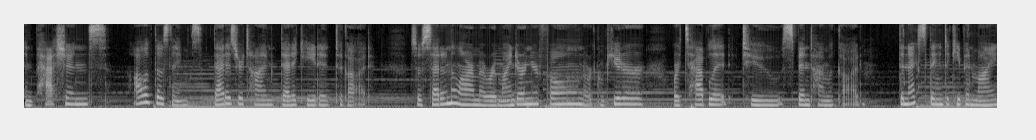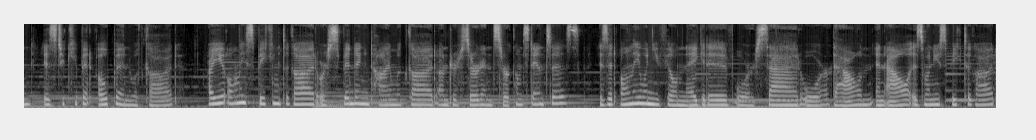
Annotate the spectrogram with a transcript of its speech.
and passions, all of those things, that is your time dedicated to God. So set an alarm, a reminder on your phone or computer or tablet to spend time with God. The next thing to keep in mind is to keep it open with God. Are you only speaking to God or spending time with God under certain circumstances? Is it only when you feel negative or sad or down and out is when you speak to God?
